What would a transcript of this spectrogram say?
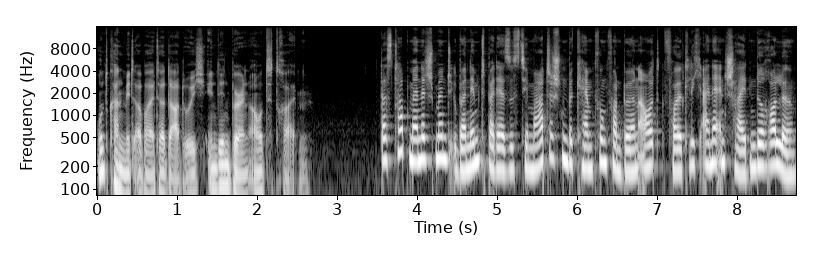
und kann Mitarbeiter dadurch in den Burnout treiben. Das Top-Management übernimmt bei der systematischen Bekämpfung von Burnout folglich eine entscheidende Rolle.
